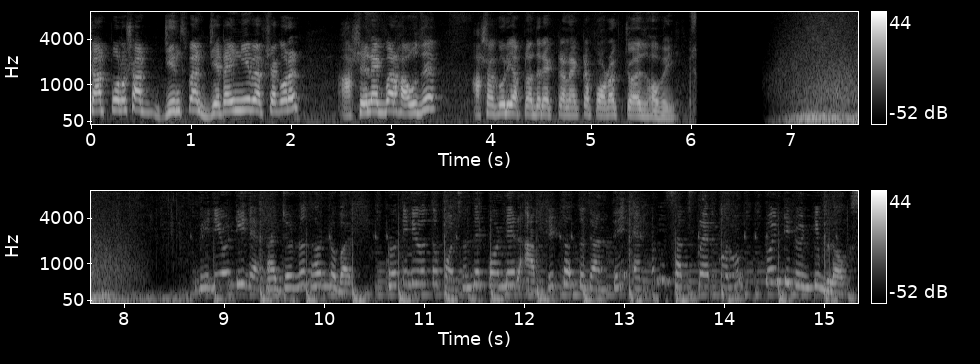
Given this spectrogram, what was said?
shirt polo shirt jeans pant যেটাই নিয়ে ব্যবসা করেন আসেন একবার হাউজে আশা করি আপনাদের একটা না একটা প্রোডাক্ট চয়েস হবেই। ভিডিওটি দেখার জন্য ধন্যবাদ। প্রতিনিয়ত পছন্দের পণ্যের আপডেট তথ্য জানতে এখনই সাবস্ক্রাইব করুন টোয়েন্টি টোয়েন্টি ব্লগস।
